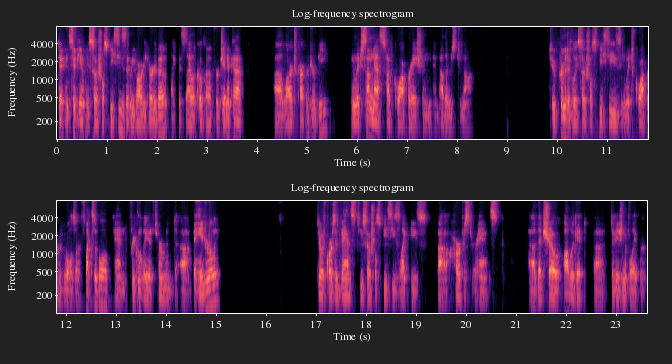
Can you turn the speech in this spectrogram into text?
to incipiently social species that we've already heard about, like the Xylocopa virginica, uh, large carpenter bee, in which some nests have cooperation and others do not. To primitively social species in which cooperative roles are flexible and frequently determined uh, behaviorally. To, of course, advanced to social species like these uh, harvester ants uh, that show obligate uh, division of labor.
